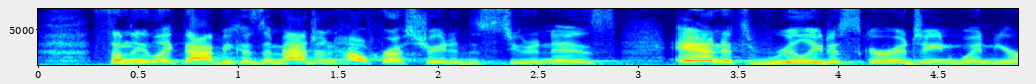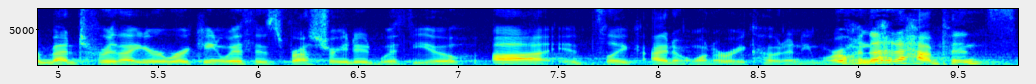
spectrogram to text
something like that. Because imagine how frustrated the student is, and it's really discouraging when your mentor that you're working with is frustrated with you. Uh, it's like, I don't want to write code anymore when that happens.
